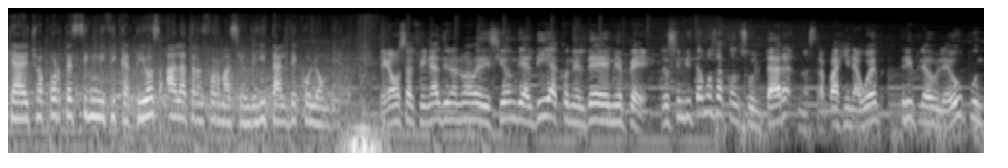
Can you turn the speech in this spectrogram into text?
que ha hecho aportes significativos a la transformación digital de Colombia. Llegamos al final de una nueva edición de Al Día con el DNP. Los invitamos a consultar nuestra página web www.dnp.gov.co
